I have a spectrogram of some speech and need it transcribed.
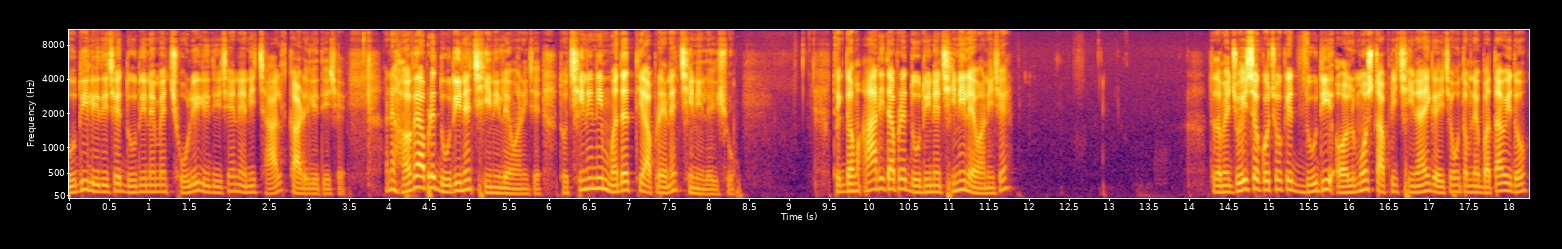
દૂધી લીધી છે. દૂધીને મેં છોલી લીધી છે અને એની છાલ કાઢી લીધી છે. અને હવે આપણે દૂધીને છીની લેવાની છે. તો છીનીની મદદથી આપણે એને છીની લઈશું. તો એકદમ આ રીતે આપણે દૂધીને છીની લેવાની છે. તો તમે જોઈ શકો છો કે દૂધી ઓલમોસ્ટ આપણી છીનાઈ ગઈ છે. હું તમને બતાવી દઉં.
